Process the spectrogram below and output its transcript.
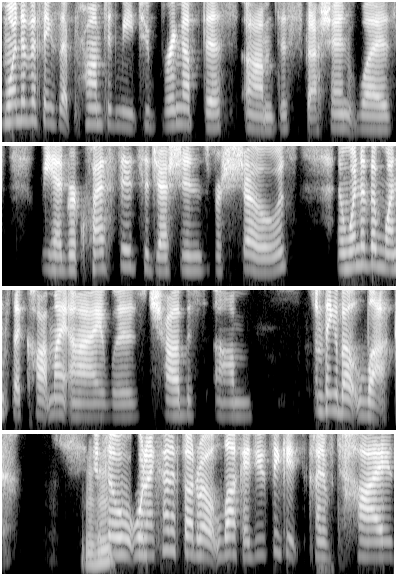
one of the things that prompted me to bring up this um, discussion was we had requested suggestions for shows, and one of the ones that caught my eye was Chubb's um, something about luck. And Mhm. so when I kind of thought about luck, I do think it kind of ties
